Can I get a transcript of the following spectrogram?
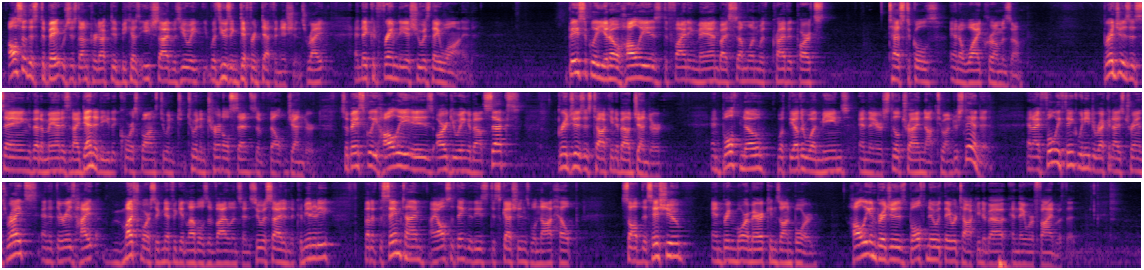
Also, this debate was just unproductive because each side was, u- was using different definitions, right? And they could frame the issue as they wanted. Basically, you know, Hawley is defining man by someone with private parts testicles, and a Y chromosome. Bridges is saying that a man is an identity that corresponds to an, to an internal sense of felt gender. So basically, Hawley is arguing about sex, Bridges is talking about gender. And both know what the other one means, and they are still trying not to understand it. And I fully think we need to recognize trans rights and that there is high, much more significant levels of violence and suicide in the community. But at the same time, I also think that these discussions will not help solve this issue, and bring more Americans on board. Hawley and Bridges both knew what they were talking about, and they were fine with it.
